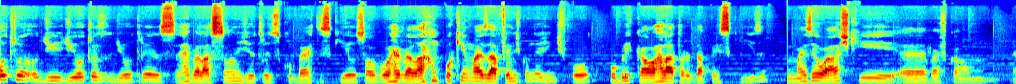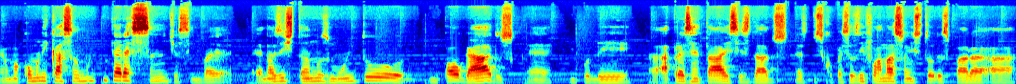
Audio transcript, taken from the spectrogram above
outro de, de, outras, de outras revelações, de outras descobertas que eu só vou revelar um pouquinho mais à frente quando a gente for publicar o relatório da pesquisa, mas eu acho que é, vai ficar um, é uma comunicação muito interessante, assim, vai, nós estamos muito empolgados é, em poder apresentar esses dados, né, desculpa, essas informações todas para a,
